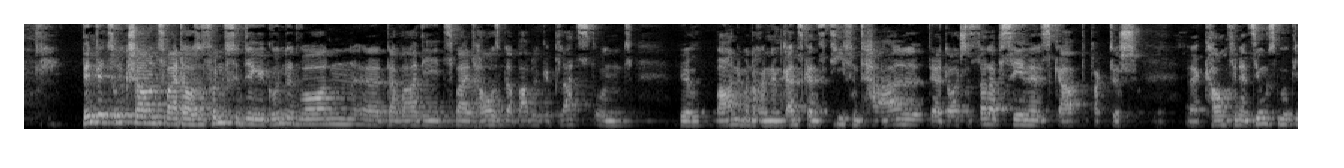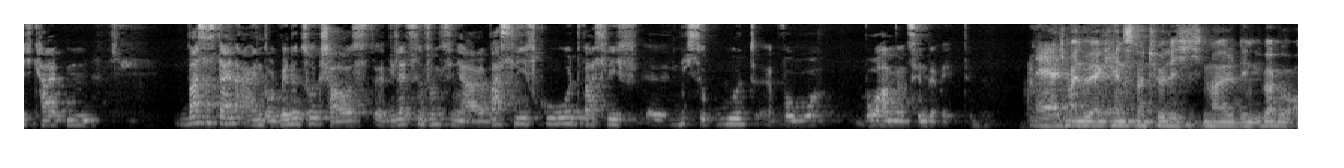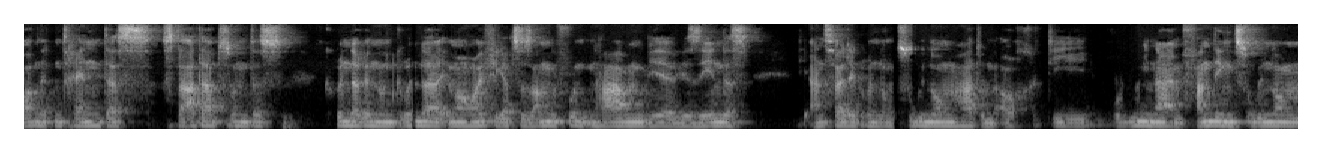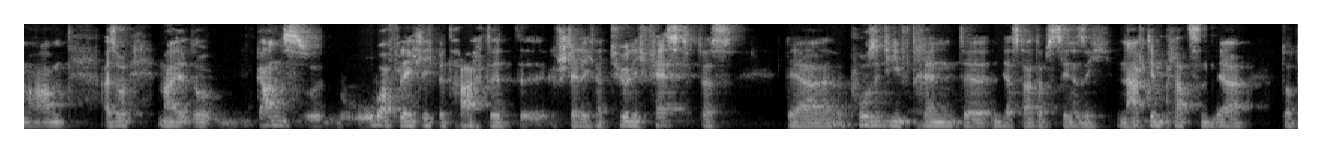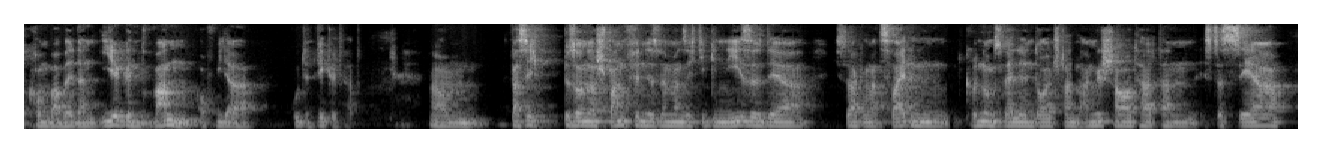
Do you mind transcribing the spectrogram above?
Wenn wir zurückschauen, 2005 sind wir gegründet worden. Äh, da war die 2000er Bubble geplatzt und wir waren immer noch in einem ganz, ganz tiefen Tal der deutschen Startup-Szene. Es gab praktisch äh, kaum Finanzierungsmöglichkeiten. Was ist dein Eindruck, wenn du zurückschaust, äh, die letzten 15 Jahre? Was lief gut, was lief äh, nicht so gut? Äh, wo, wo haben wir uns hinbewegt? Naja, ich meine, du erkennst natürlich mal den übergeordneten Trend, dass Startups und dass Gründerinnen und Gründer immer häufiger zusammengefunden haben. Wir, wir sehen, dass die Anzahl der Gründungen zugenommen hat und auch die Volumina im Funding zugenommen haben. Also mal so ganz oberflächlich betrachtet äh, stelle ich natürlich fest, dass der Positivtrend äh, in der Startup-Szene sich nach dem Platzen der Dotcom-Bubble dann irgendwann auch wieder gut entwickelt hat. Ähm, was ich besonders spannend finde, ist, wenn man sich die Genese der ich sage immer, zweiten Gründungswelle in Deutschland angeschaut hat, dann ist das sehr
